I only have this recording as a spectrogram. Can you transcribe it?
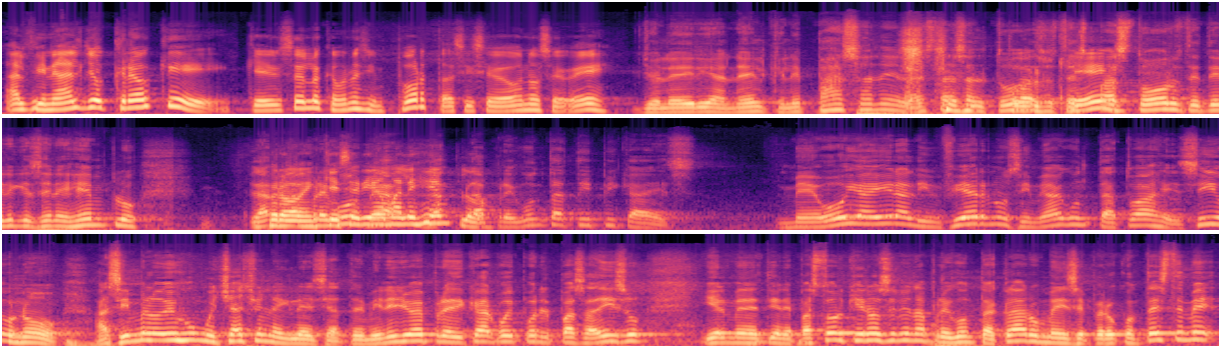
Al final yo creo que, eso es lo que menos importa, si se ve o no se ve. Yo le diría a Nel, ¿qué le pasa a Nel a estas alturas? usted es pastor, usted tiene que ser ejemplo. Pero ¿en qué sería mal ejemplo? la pregunta típica es, ¿Me voy a ir al infierno si me hago un tatuaje? ¿Sí o no? Así me lo dijo un muchacho en la iglesia. Terminé yo de predicar, voy por el pasadizo y él me detiene. Pastor, quiero hacerle una pregunta. Claro, me dice, pero contésteme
